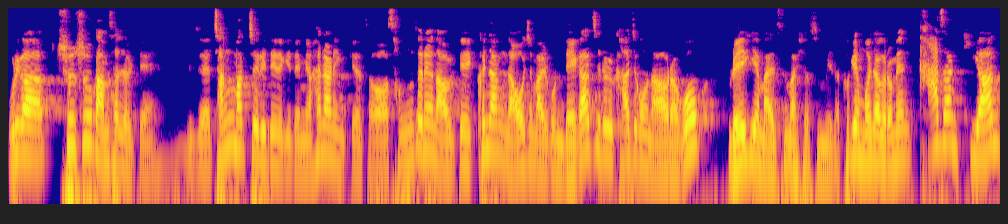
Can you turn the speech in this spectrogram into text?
우리가 추수감사절 때 이제 장막절이 되게 되면 하나님께서 성전에 나올 때 그냥 나오지 말고 네 가지를 가지고 나오라고 레기에 말씀하셨습니다. 그게 뭐냐 그러면 가장 귀한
